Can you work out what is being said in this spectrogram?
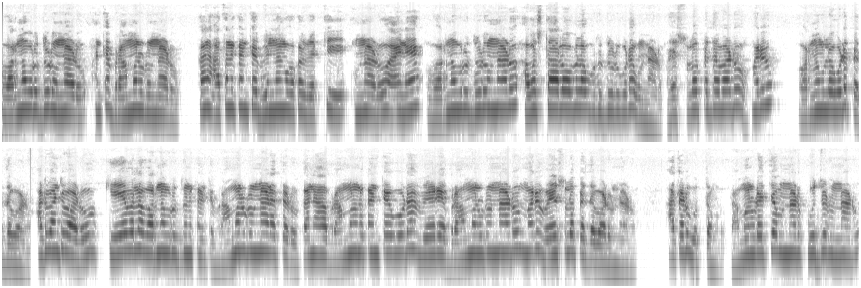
వర్ణ వృద్ధుడు ఉన్నాడు అంటే బ్రాహ్మణుడు ఉన్నాడు. కానీ అతనికంటే భిన్నంగా ఒక వ్యక్తి ఉన్నాడు. ఆయనే వర్ణ వృద్ధుడు ఉన్నాడు అవస్థాలోపల వృద్ధుడు కూడా ఉన్నాడు. వయస్సులో పెద్దవాడు మరియు వర్ణంలో కూడా పెద్దవాడు. అటువంటి వాడు కేవల వర్ణ వృద్ధుని కంటే బ్రాహ్మణుడు ఉన్నాడు అతడు కానీ ఆ బ్రాహ్మణుడి కంటే కూడా వేరే బ్రాహ్మణుడు ఉన్నాడు మరియు వయస్సులో పెద్దవాడు ఉన్నాడు. అతడు ఉత్తముడు. బ్రాహ్మణుడైతే ఉన్నాడు పూజ్యుడు ఉన్నాడు.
